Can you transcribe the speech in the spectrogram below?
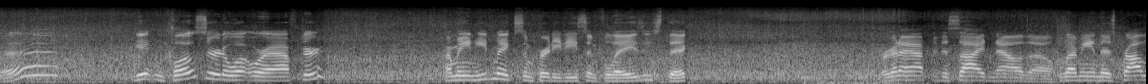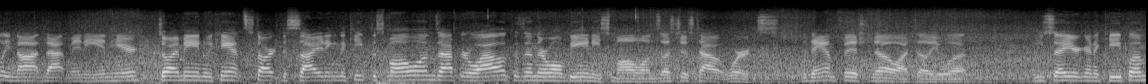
Uh, getting closer to what we're after. I mean, he'd make some pretty decent fillets. He's thick. We're gonna have to decide now though. Cause I mean, there's probably not that many in here. So I mean, we can't start deciding to keep the small ones after a while cause then there won't be any small ones. That's just how it works. The damn fish know, I tell you what. You say you're gonna keep them,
